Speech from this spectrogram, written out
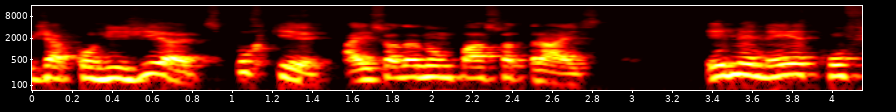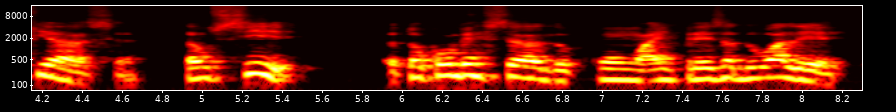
já corrigir antes. Por quê? Aí só dando um passo atrás. M&A é confiança. Então, se eu estou conversando com a empresa do Alê,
